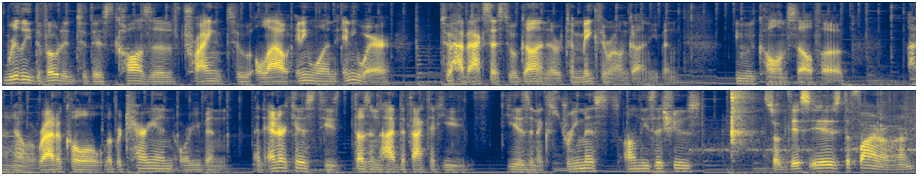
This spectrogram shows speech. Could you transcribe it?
really devoted to this cause of trying to allow anyone anywhere to have access to a gun or to make their own gun even. He would call himself a I don't know, a radical libertarian or even an anarchist. He doesn't hide the fact that he he is an extremist on these issues. So this is the firearm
